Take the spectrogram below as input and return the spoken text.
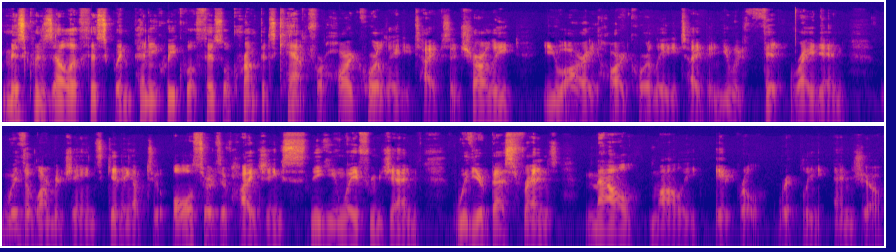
Miss Qiunzella Thiskwin, Penniquiqul Thistle Crumpets Camp for hardcore lady types. And Charlie, you are a hardcore lady type, and you would fit right in with the lumberjanes, getting up to all sorts of hijinks, sneaking away from Jen with your best friends Mal, Molly, April, Ripley, and Jo.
